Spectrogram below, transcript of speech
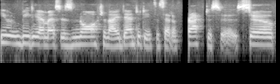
even BDMS is not an identity, it's a set of practices. So,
